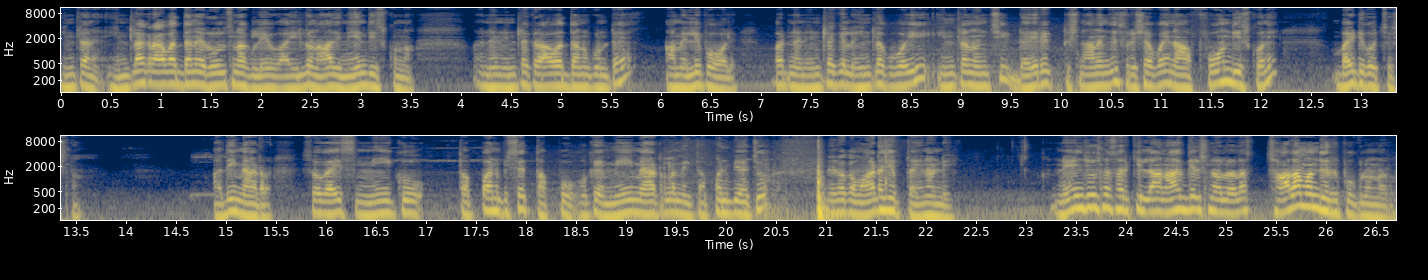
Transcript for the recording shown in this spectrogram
ఇంట్లోనే. ఇంట్లోకి రావద్దనే రూల్స్ నాకు లేవు. ఆ ఇల్లు నాది నేను తీసుకున్నా. నేను ఇంట్లోకి రావద్దనుకుంటే ఆమె వెళ్ళిపోవాలి. బట్ నేను ఇంట్లోకి వెళ్ళి ఇంట్లోకి పోయి ఇంట్లో నుంచి డైరెక్ట్ స్నానం చేసి ఫ్రెష్ అప్ అయి నా ఫోన్ తీసుకొని బయటికి వచ్చేసిన అది మ్యాటర్. సో గైస్ మీకు తప్పు అనిపిస్తే తప్పు. ఓకే మీ మ్యాటర్లో మీకు తప్పు అనిపించచ్చు నేను ఒక మాట చెప్తా వినండి. నేను చూసిన సర్కిల్లా నాకు తెలిసిన వాళ్ళ చాలామంది ఇరుపుకులు ఉన్నారు.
